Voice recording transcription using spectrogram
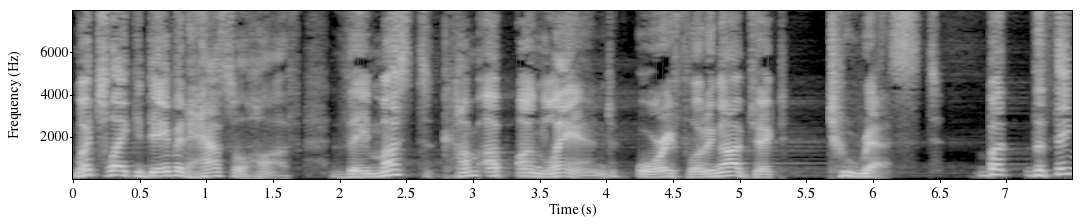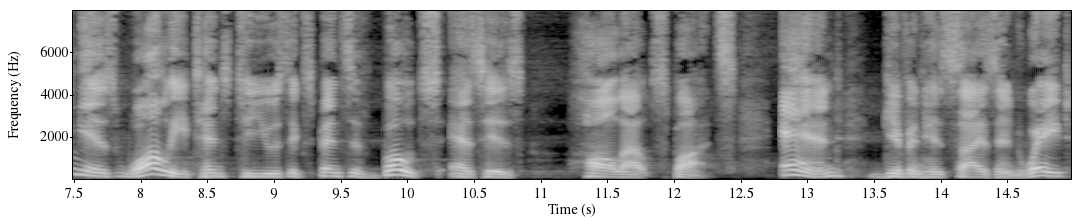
Much like David Hasselhoff, they must come up on land or a floating object to rest. But the thing is, Wally tends to use expensive boats as his haul out spots. And, given his size and weight,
